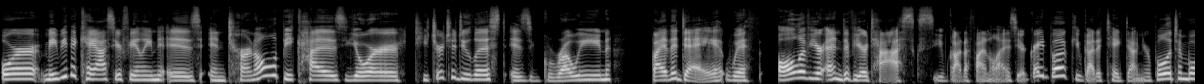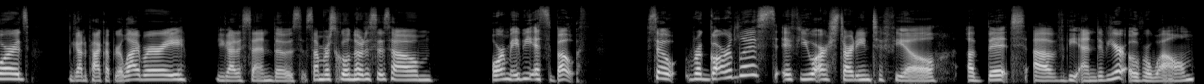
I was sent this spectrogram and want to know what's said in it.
or maybe the chaos you're feeling is internal because your teacher to do list is growing by the day with all of your end of year tasks. You've got to finalize your gradebook, you've got to take down your bulletin boards, you got to pack up your library, you got to send those summer school notices home, or maybe it's both. So, regardless if you are starting to feel a bit of the end of your overwhelm,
